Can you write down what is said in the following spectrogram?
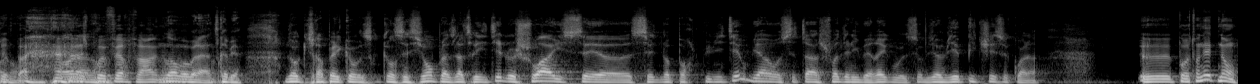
Je, pas. je préfère pas. Non, voilà, très bien. Donc, je rappelle concession, place de la Trinité. Le choix, c'est euh, une opportunité ou bien c'est un choix délibéré que vous aviez pitché ce coin-là? Euh, pour être honnête, non.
